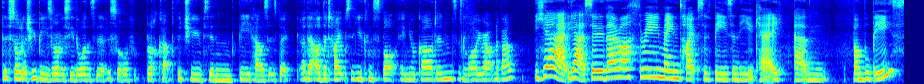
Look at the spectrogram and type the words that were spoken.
the solitary bees are obviously the ones that sort of block up the tubes in bee houses, but are there other types that you can spot in your gardens and while you're out and about? Yeah, yeah. So there are three main types of bees in the UK. Um, bumblebees.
